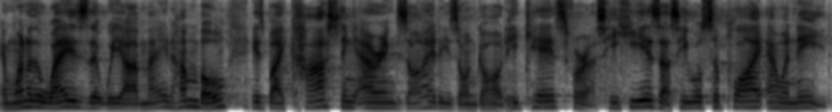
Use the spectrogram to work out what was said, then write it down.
And one of the ways that we are made humble is by casting our anxieties on God. He cares for us, He hears us, He will supply our need.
